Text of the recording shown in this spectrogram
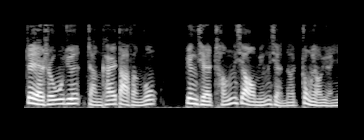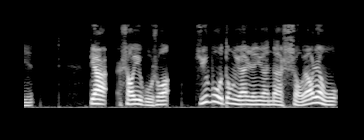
这也是乌军展开大反攻，并且成效明显的重要原因。第二，绍伊古说。局部动员人员的首要任务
